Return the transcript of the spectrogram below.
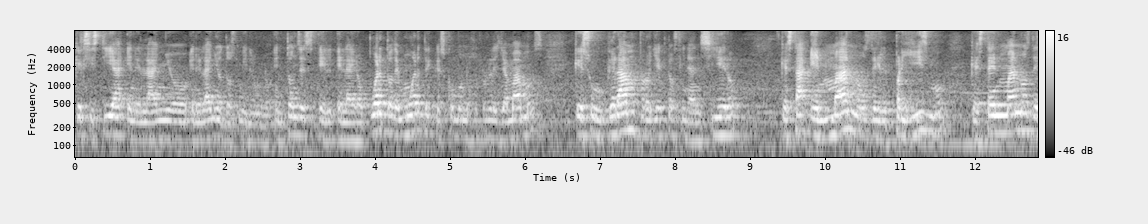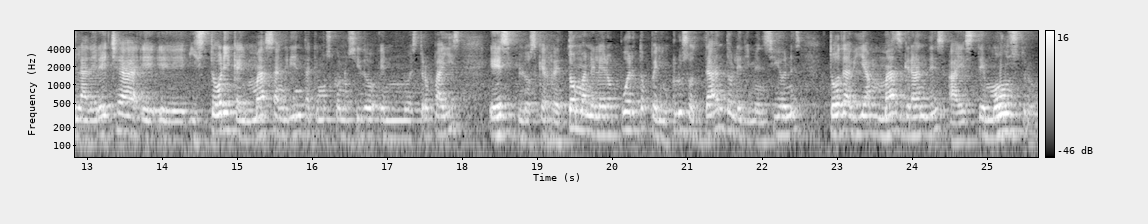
que existía en el año, en el año 2001. Entonces, el, aeropuerto de muerte, que es como nosotros le llamamos, que es un gran proyecto financiero, que está en manos del priismo, que está en manos de la derecha eh, histórica y más sangrienta que hemos conocido en nuestro país, es los que retoman el aeropuerto, pero incluso dándole dimensiones todavía más grandes a este monstruo.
